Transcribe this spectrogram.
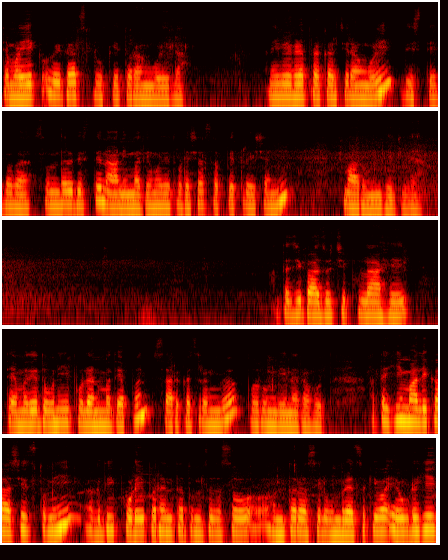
त्यामुळे एक वेगळाच लुक येतो रांगोळीला. आणि वेगळ्या प्रकारची रांगोळी दिसते. बघा सुंदर दिसते ना? आणि मध्ये मध्ये थोड्याशा सफेद रेषांनी मारून घेतल्या. आता जी बाजूची फुलं आहेत त्यामध्ये दोन्ही फुलांमध्ये आपण सारखाच रंग भरून घेणार आहोत. आता ही मालिका अशीच तुम्ही अगदी पुढेपर्यंत तुमचं जसं अंतर असेल उंबऱ्याचं किंवा एवढंही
